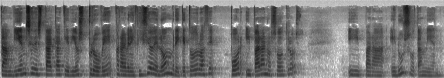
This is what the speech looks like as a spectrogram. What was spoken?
también se destaca que Dios provee para el beneficio del hombre, que todo lo hace por y para nosotros y para el uso también.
